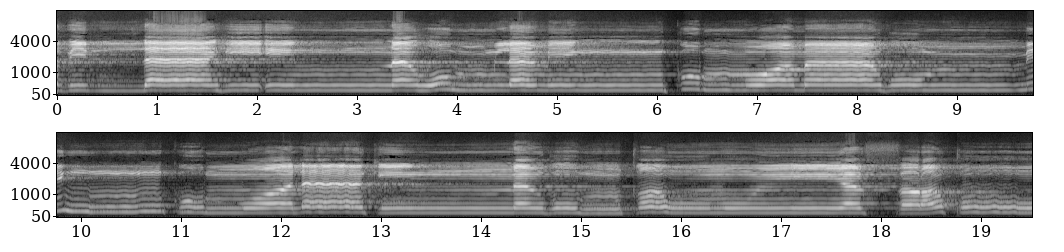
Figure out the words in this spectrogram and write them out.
بالله إنهم لمنكم وما هم منكم ولكنهم قوم يفرقون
